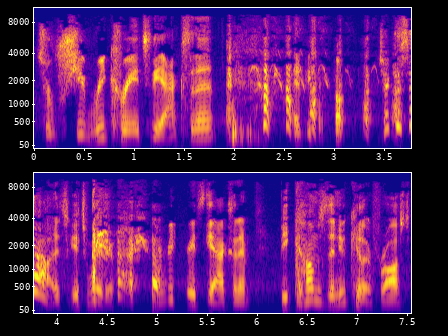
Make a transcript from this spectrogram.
So she recreates the accident and become, oh, check this out. It's it's weirder. She recreates the accident, becomes the new Killer Frost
